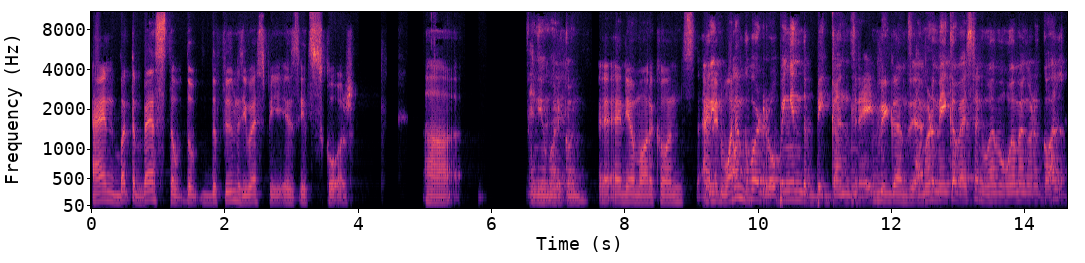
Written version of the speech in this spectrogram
and but the best, the, the the film's USP is its score. Uh, Ennio Morricone. Ennio Morricone's, I and mean, it won talk him about roping in the big guns, right? big guns. Yeah, I'm going to make a Western. Who am, who am I going to call?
